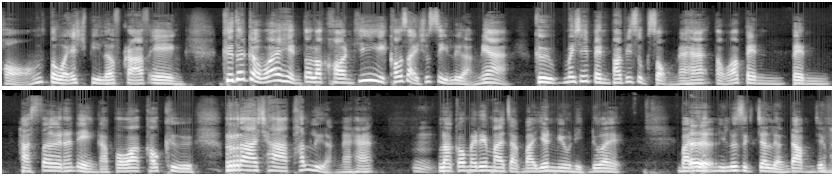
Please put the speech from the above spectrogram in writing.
ของตัว HP Lovecraft เอง คือถ้าเกิดว่าเห็นตัวละครที่เขาใส่ชุดสีเหลืองเนี่ย คือไม่ใช่เป็นพระภิกษุสงฆ์นะฮะ แต่ว่าเป็นเป็น Hastur นั่นเองครับ เพราะว่าเขาคือราชาผ้าเหลืองนะฮะอืมแล้วก็ไม่ได้มาจากไบเ e นมิวนิกด้วยไบเ e นเออนี่รู้สึกจะเหลืองดำใช่ไหม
